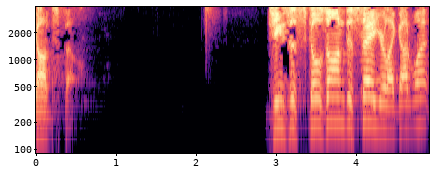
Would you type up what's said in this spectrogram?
Godspell. Jesus goes on to say, you're like, God, what?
